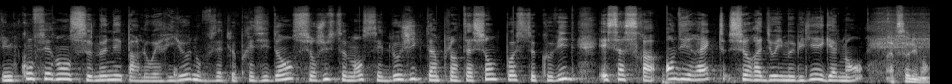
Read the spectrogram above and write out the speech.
d'une conférence menée par l'ORIE, dont vous êtes le président, sur justement ces logiques d'implantation post-Covid. Et ça sera en direct sur Radio Immobilier également. Absolument.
